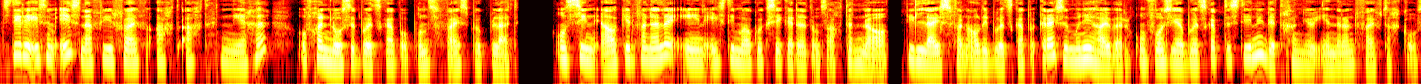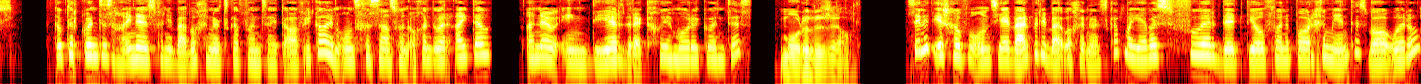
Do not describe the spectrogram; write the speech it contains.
Stuur 'n SMS na 45889 of gaan los 'n boodskap op ons Facebookblad. Ons sien elkeen van hulle en Estie maak ook seker dat ons agterna die lys van al die boodskappe kry. So moenie huiwer om vir ons jou boodskap te stuur nie. Dit gaan jou R1.50 kos. Dr Quintus Heine is van die Bybelgenootskap van Suid-Afrika en ons gesels vanoggend oor uithou, aanhou en deurdruk. Goeiemôre Quintus. Môre Lisel. Sê net eers gou vir ons, jy werk by die Bybelgenootskap, maar jy was voor dit deel van 'n paar gemeentes, waaroor?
